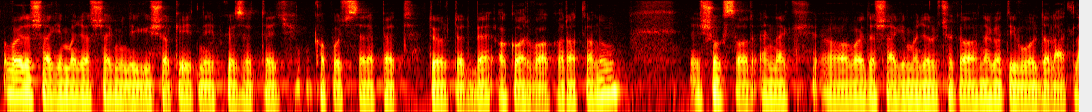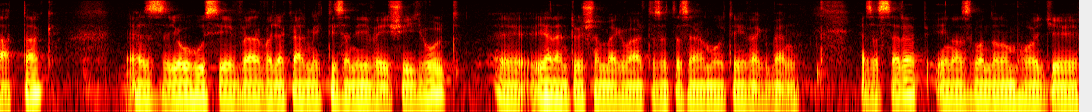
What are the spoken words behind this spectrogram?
A vajdasági magyarság mindig is a két nép között egy kapocs szerepet töltött be, akarva akaratlanul. És sokszor ennek a vajdasági magyarok csak a negatív oldalát látták. Ez jó húsz évvel, vagy akár még tizen éve is így volt. Jelentősen megváltozott az elmúlt években ez a szerep. Én azt gondolom, hogy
